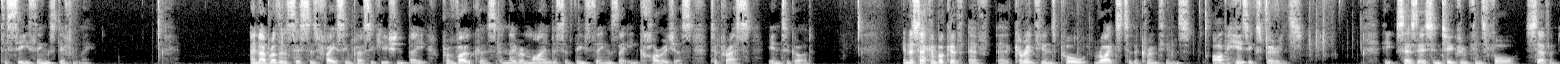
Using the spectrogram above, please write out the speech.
to see things differently. And our brothers and sisters facing persecution, they provoke us and they remind us of these things. They encourage us to press into God. In the second book of, of uh, Corinthians, Paul writes to the Corinthians of his experience. He says this in 2 Corinthians 4 7.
